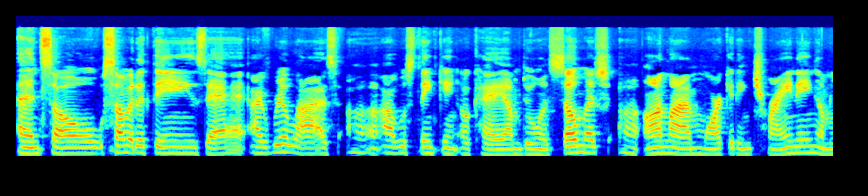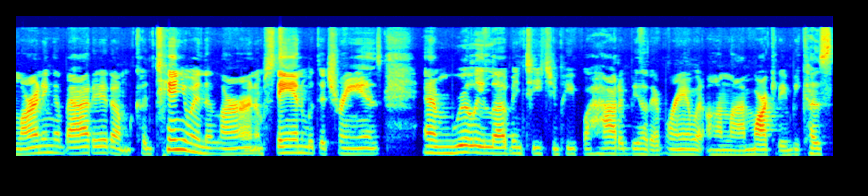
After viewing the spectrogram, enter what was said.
And so, some of the things that I realized, uh, I was thinking, okay, I'm doing so much uh, online marketing training. I'm learning about it. I'm continuing to learn. I'm staying with the trends. And I'm really loving teaching people how to build their brand with online marketing because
